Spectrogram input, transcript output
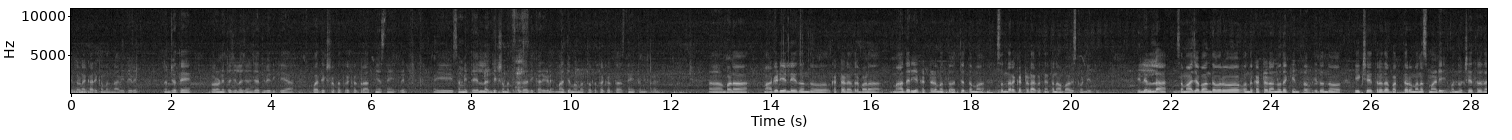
ವಿತರಣಾ ಕಾರ್ಯಕ್ರಮದಲ್ಲಿ ನಾವಿದ್ದೇವೆ. ನಮ್ಮ ಜೊತೆ ಗೌರವಾನ್ವಿತ ಜಿಲ್ಲಾ ಜನಜಾತಿ ವೇದಿಕೆಯ ಉಪಾಧ್ಯಕ್ಷರು, ಪತ್ರಕರ್ತರ ಆತ್ಮೀಯ ಸ್ನೇಹಿತರೆ, ಈ ಸಮಿತಿಯ ಎಲ್ಲ ಅಧ್ಯಕ್ಷರು ಮತ್ತು ಪದಾಧಿಕಾರಿಗಳೇ, ಮಾಧ್ಯಮ ಮತ್ತು ಪತ್ರಕರ್ತ ಸ್ನೇಹಿತ ಮಿತ್ರರೇ. ಭಾಳ ಮಾಗಡಿಯಲ್ಲಿ ಇದೊಂದು ಕಟ್ಟಡ, ಆದರೆ ಭಾಳ ಮಾದರಿಯ ಕಟ್ಟಡ ಮತ್ತು ಅತ್ಯುತ್ತಮ ಸುಂದರ ಕಟ್ಟಡ ಆಗುತ್ತೆ ಅಂತ ನಾವು ಭಾವಿಸ್ಕೊಂಡಿದ್ವಿ. ಇಲ್ಲೆಲ್ಲ ಸಮಾಜ ಬಾಂಧವರು ಒಂದು ಕಟ್ಟಡ ಅನ್ನೋದಕ್ಕಿಂತಲೂ ಇದೊಂದು ಈ ಕ್ಷೇತ್ರದ ಭಕ್ತರು ಮನಸ್ಸು ಮಾಡಿ ಒಂದು ಕ್ಷೇತ್ರದ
